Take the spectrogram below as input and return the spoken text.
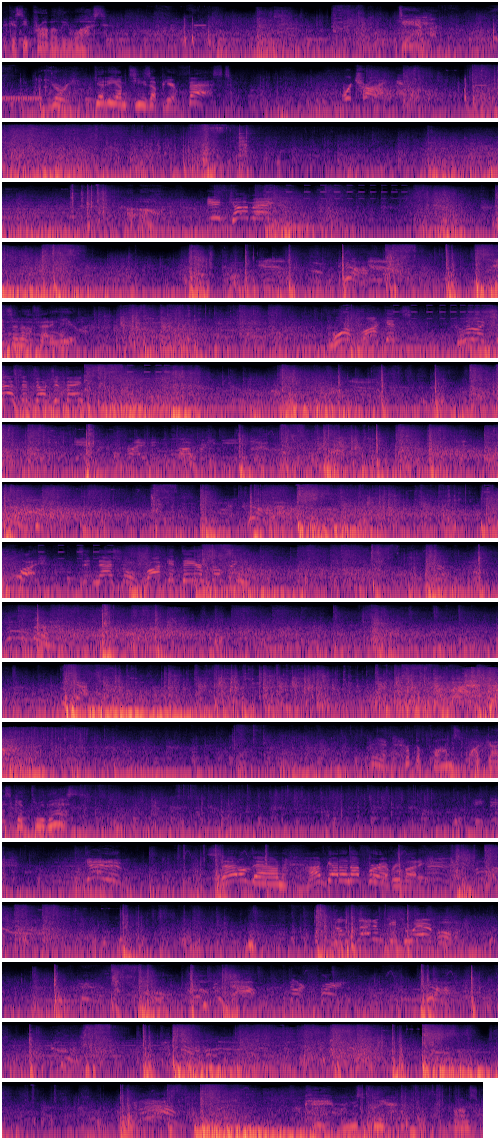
Because he probably was. Damn. Yuri, get EMTs up here, fast! We're trying. That's enough out of you. More rockets? A little excessive, don't you think? Man, how'd the bomb squad guys get through this? Get him! Settle down. I've got enough for everybody. Don't let him get you airborne!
